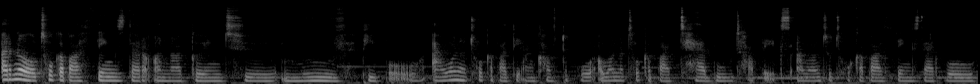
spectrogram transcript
I don't know, talk about things that are not going to move people. I want to talk about the uncomfortable. I want to talk about taboo topics. I want to talk about things that will,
